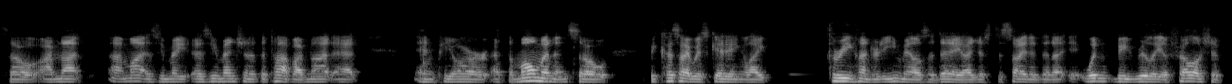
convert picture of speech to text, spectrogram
So I'm not, I'm not, as you may, as you mentioned at the top, I'm not at NPR at the moment. And so because I was getting like 300 emails a day, I just decided that I, it wouldn't be really a fellowship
